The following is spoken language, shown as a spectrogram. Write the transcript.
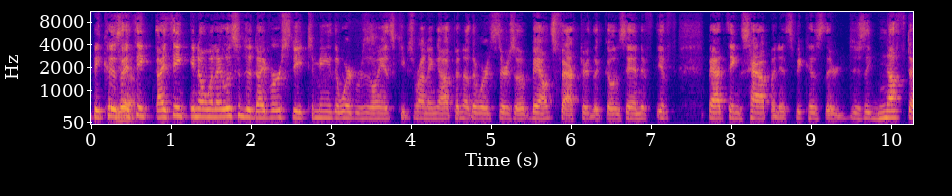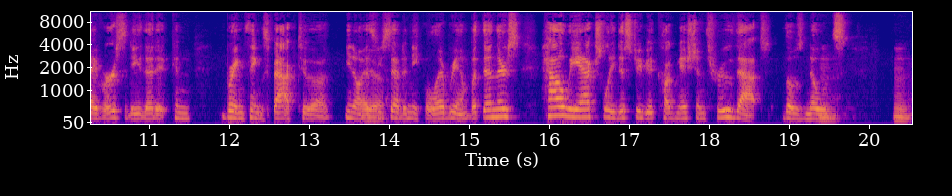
Because yeah. I think I think you know when I listen to diversity, to me the word resilience keeps running up. In other words, there's a bounce factor that goes in. If if bad things happen, it's because there, there's enough diversity that it can bring things back to a you know as yeah. you said an equilibrium. But then there's how we actually distribute cognition through that those nodes. Mm. Mm.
